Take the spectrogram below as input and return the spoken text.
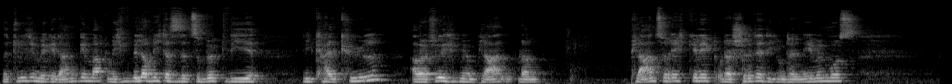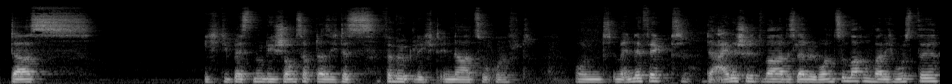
natürlich habe ich mir Gedanken gemacht und ich will auch nicht, dass es jetzt so wirkt wie, wie Kalkül, aber natürlich habe ich mir einen Plan oder einen Plan zurechtgelegt oder Schritte, die ich unternehmen muss, dass ich die bestmögliche Chance habe, dass ich das verwirklicht in naher Zukunft. Und im Endeffekt, der eine Schritt war, das Level 1 zu machen, weil ich wusste,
